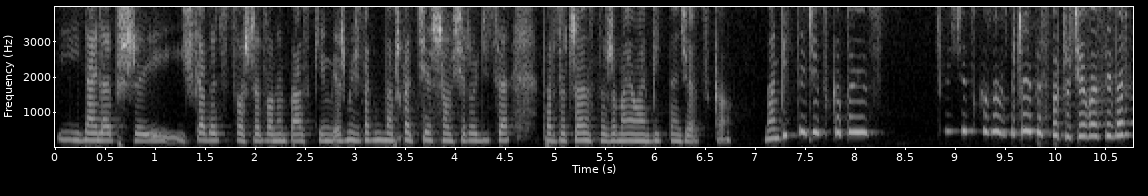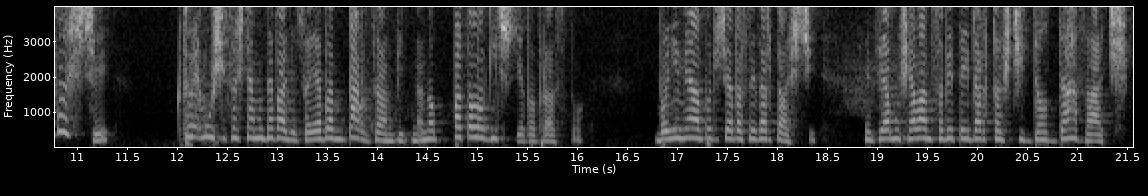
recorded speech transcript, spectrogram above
i najlepszy i świadectwo z czerwonym paskiem. Wiesz, mi się tak na przykład cieszą się rodzice bardzo często, że mają ambitne dziecko. No ambitne dziecko to jest, to jest dziecko zazwyczaj bez poczucia własnej wartości, które musi coś tam udowadniać. Słuchaj, ja byłam bardzo ambitna, no patologicznie po prostu, bo nie miałam poczucia własnej wartości. Więc ja musiałam sobie tej wartości dodawać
